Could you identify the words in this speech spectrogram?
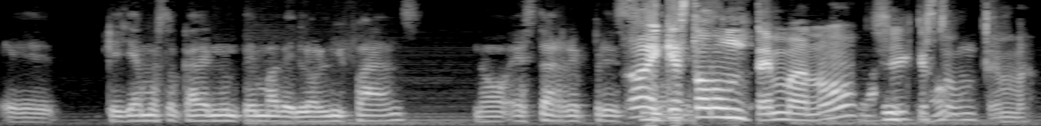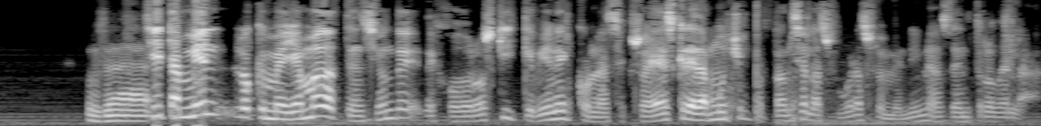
eh, que ya hemos tocado en un tema del OnlyFans, ¿no? Esta represión. Ay, que es todo un tema, ¿no? Sí, que es todo un tema. O sea, sí, también lo que me llama la atención de, de Jodorowsky que viene con la sexualidad es que le da mucha importancia a las figuras femeninas dentro de la,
